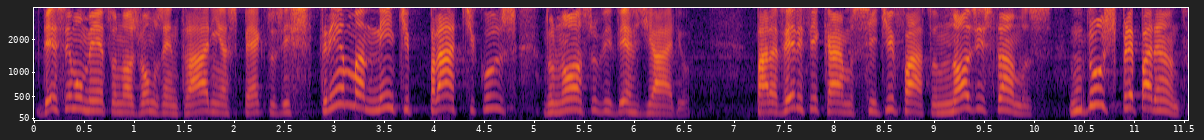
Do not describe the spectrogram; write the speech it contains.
desse momento, nós vamos entrar em aspectos extremamente práticos do nosso viver diário, para verificarmos se de fato nós estamos nos preparando,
